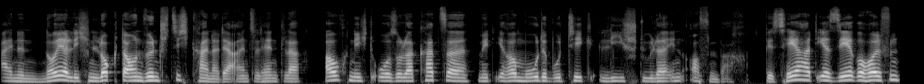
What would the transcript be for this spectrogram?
Einen neuerlichen Lockdown wünscht sich keiner der Einzelhändler. Auch nicht Ursula Katzer mit ihrer Modeboutique Lee Stühler in Offenbach. Bisher hat ihr sehr geholfen,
